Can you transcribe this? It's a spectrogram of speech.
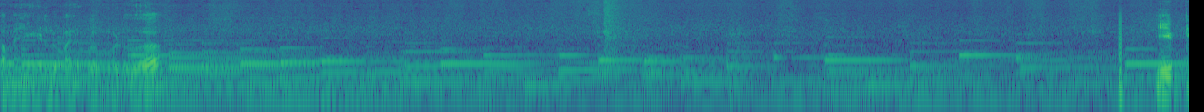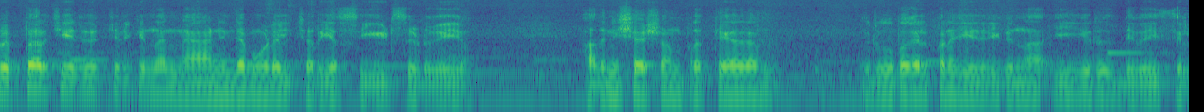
സമയങ്ങളിലും അനുഭവപ്പെടുക. ഈ പ്രിപ്പയർ ചെയ്തു വെച്ചിരിക്കുന്ന നാനിന്റെ മുകളിൽ ചെറിയ സീഡ്സ് ഇടുകയും അതിനുശേഷം പ്രത്യേകം രൂപകൽപ്പന ചെയ്തിരിക്കുന്ന ഈ ഒരു ഡിവൈസിൽ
